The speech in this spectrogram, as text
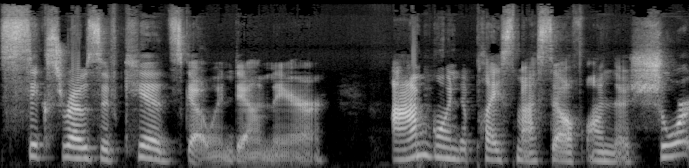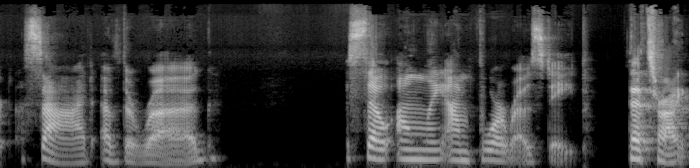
six rows of kids going down there. I'm going to place myself on the short side of the rug so only i'm four rows deep That's right.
